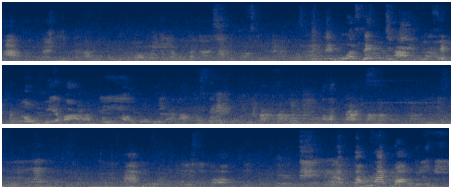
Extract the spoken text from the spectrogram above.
ฉากแม่ยินนะคะ ว่ามันจะแบบขนาดนตื่นเต้นเพราะว่าเซ็ตฉากเซ็ตทั้งโรงพยาบาลทั้งโรงพยาบาลนะเซ็ตโรงพยาบาลนะอลังการมากค่ะแต่ความคาดหวังเรื่องนี้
